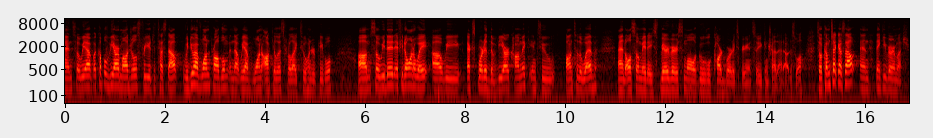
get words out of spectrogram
and so we have a couple VR modules for you to test out. We do have one problem in that we have one Oculus for like 200 people. Um, so we did, if you don't want to wait, uh, we exported the VR comic into, onto the web and also made a very, very small Google Cardboard experience, so you can try that out as well. So come check us out, and thank you very much.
